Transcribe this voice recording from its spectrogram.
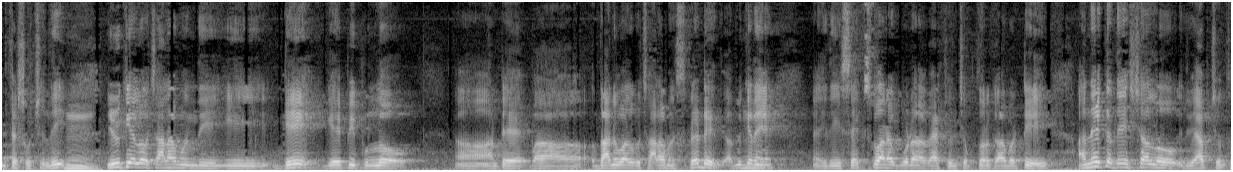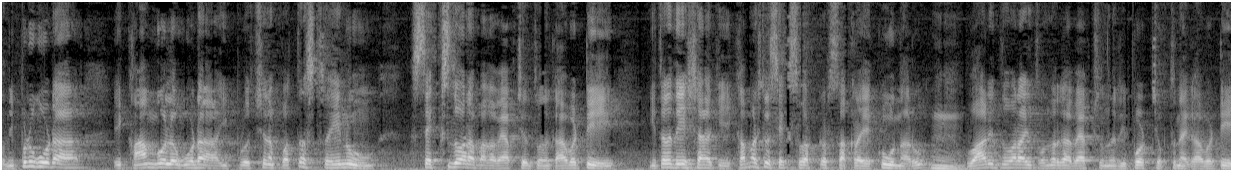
ఇన్ఫెక్షన్ వచ్చింది. యూకేలో చాలా మంది ఈ గే గే పీపుల్లో అంటే దాని వరకు చాలా మంది స్ప్రెడ్ అయింది. అందుకనే ఇది సెక్స్ ద్వారా కూడా వ్యాక్సిన్ చెప్తున్నారు కాబట్టి అనేక దేశాల్లో ఇది వ్యాప్తి చెందుతుంది. ఇప్పుడు కూడా ఈ కాంగోలో కూడా ఇప్పుడు వచ్చిన కొత్త స్ట్రెయిన్ సెక్స్ ద్వారా బాగా వ్యాప్తి చెందుతుంది కాబట్టి ఇతర దేశాలకి కమర్షియల్ సెక్స్ వర్కర్స్ అక్కడ ఎక్కువ ఉన్నారు. వారి ద్వారా ఇది తొందరగా వ్యాప్తి చెందిన రిపోర్ట్ చెప్తున్నాయి కాబట్టి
